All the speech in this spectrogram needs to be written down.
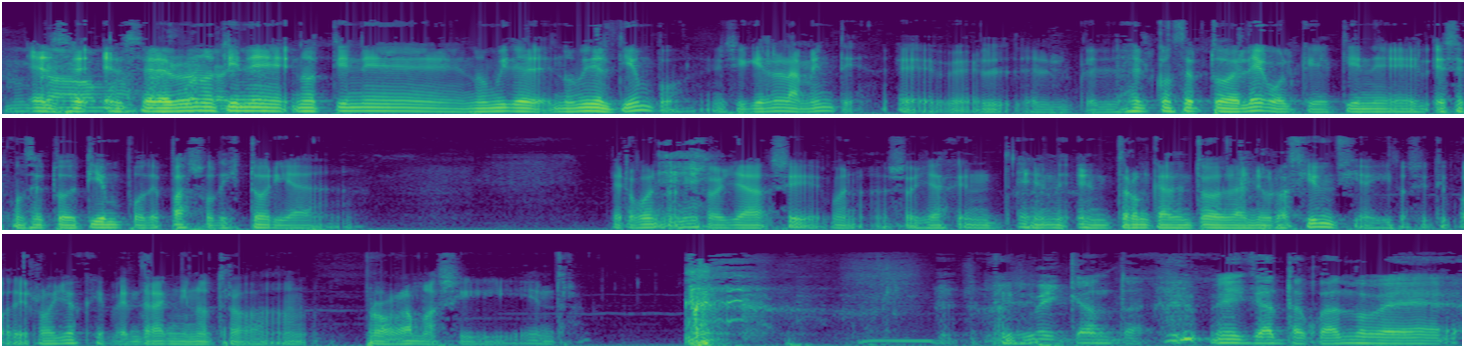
nunca el, ce- cerebro no tiene, no tiene, no mide, no mide el tiempo, ni siquiera la mente. Eh, el, el- el- es el concepto del ego el que tiene ese concepto de tiempo, de paso, de historia. Pero bueno, eso ya, sí, bueno, eso ya en- en- entronca dentro de la neurociencia y todo ese tipo de rollos que vendrán en otro programa si entra. Me encanta, me encanta cuando ve-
